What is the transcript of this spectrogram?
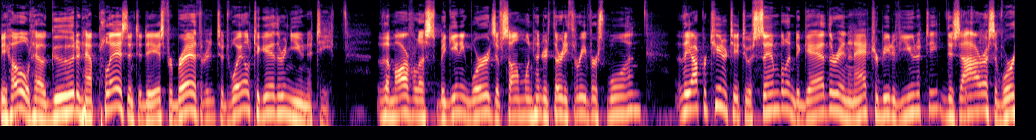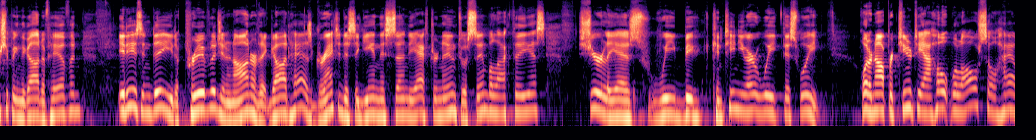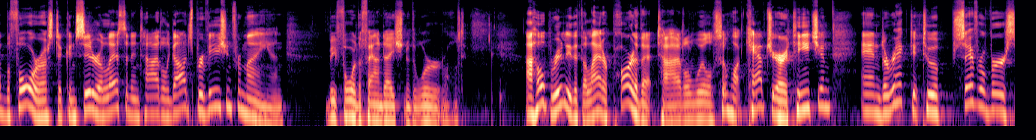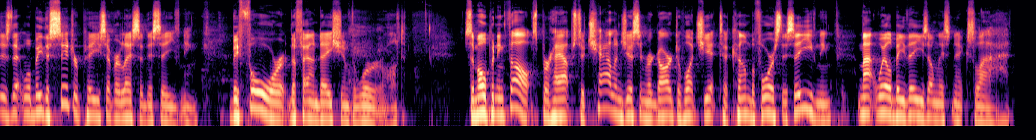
Behold, how good and how pleasant it is for brethren to dwell together in unity. The marvelous beginning words of Psalm 133, verse 1. The opportunity to assemble and to gather in an attribute of unity, desirous of worshiping the God of heaven. It is indeed a privilege and an honor that God has granted us again this Sunday afternoon to assemble like this. Surely, as we be, continue our week this week, what an opportunity I hope we'll also have before us to consider a lesson entitled God's Provision for Man Before the Foundation of the World. I hope really that the latter part of that title will somewhat capture our attention and direct it to a, several verses that will be the centerpiece of our lesson this evening before the foundation of the world. Some opening thoughts, perhaps, to challenge us in regard to what's yet to come before us this evening, might well be these on this next slide.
